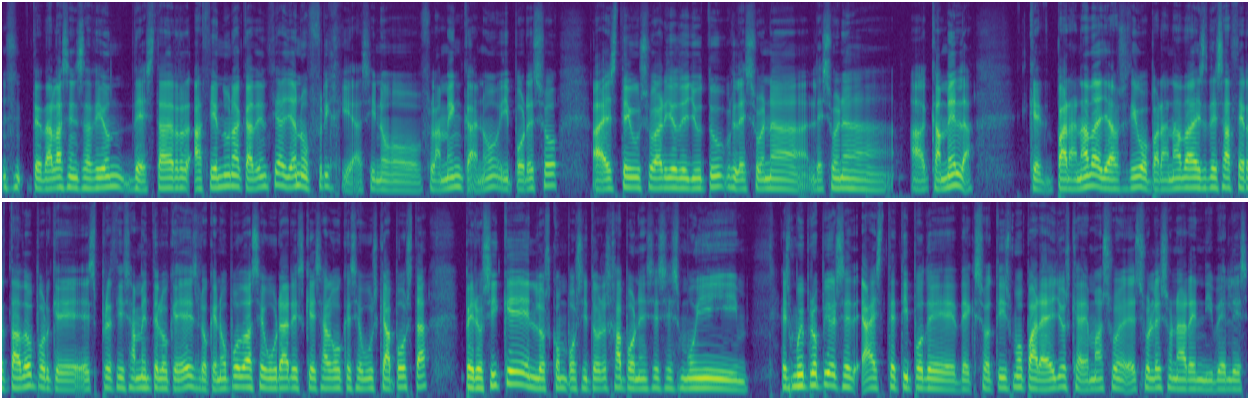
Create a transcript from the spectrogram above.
te da la sensación de estar haciendo una cadencia ya no frigia, sino flamenca, ¿no? Y por eso a este usuario de YouTube le suena, le suena a Camela que para nada, ya os digo, para nada es desacertado porque es precisamente lo que es. Lo que no puedo asegurar es que es algo que se busque aposta, pero sí que en los compositores japoneses es muy, es muy propio a este tipo de, exotismo para ellos, que además suele, sonar en niveles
